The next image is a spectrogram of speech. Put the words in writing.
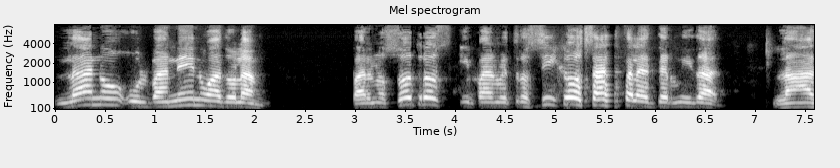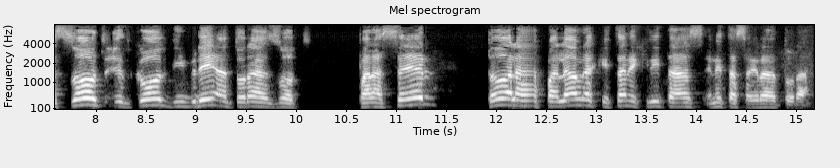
Lano Ulbanenu Adolam. Para nosotros y para nuestros hijos hasta la eternidad. La Azot et Kol Dibre Torah Azot. Para hacer todas las palabras que están escritas en esta sagrada Torah.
